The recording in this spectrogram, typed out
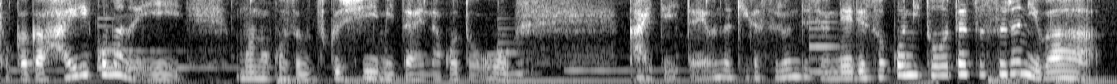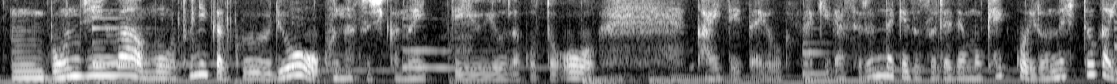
とかが入り込まないものこそ美しいみたいなことを書いていたような気がするんですよね。でそこに到達するには、うん、凡人はもうとにかく量をこなすしかないっていうようなことを書いていたような気がするんだけどそれでも結構いろんな人がい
